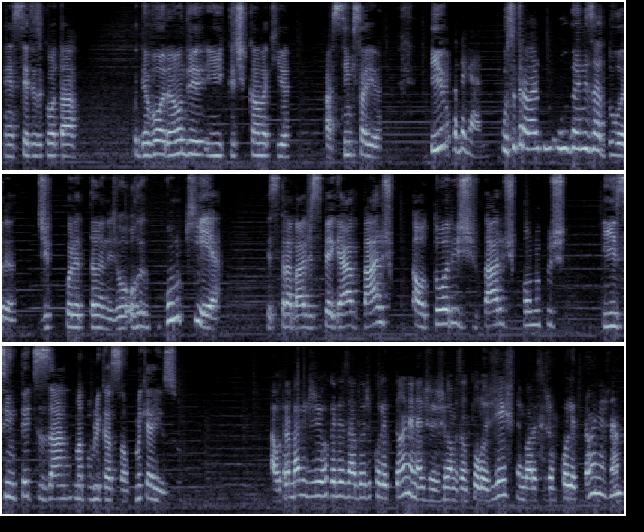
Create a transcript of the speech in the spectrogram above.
tenho certeza que eu vou estar devorando e, e criticando aqui assim que sair. E Muito obrigada. o seu trabalho como organizadora de coletâneas, ou, ou, como que é esse trabalho de se pegar vários autores, vários contos e sintetizar uma publicação? Como é que é isso? Ah, o trabalho de organizador de coletânea, né, de, digamos, antologista, embora sejam coletâneas, né,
